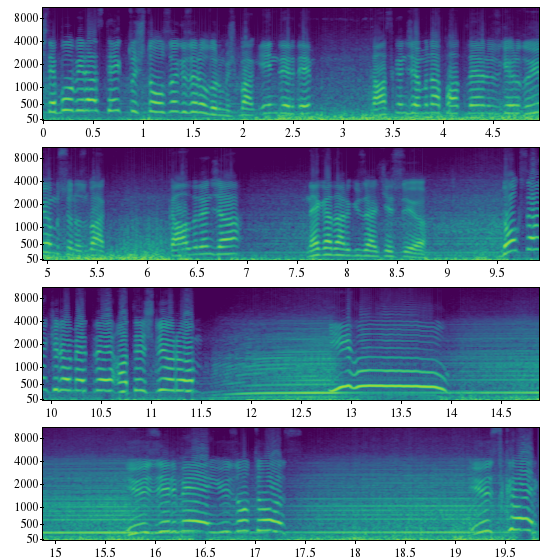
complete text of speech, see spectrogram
işte bu biraz tek tuşta olsa güzel olurmuş. Bak indirdim. Kaskın camına patlayan rüzgarı duyuyor musunuz? Bak kaldırınca ne kadar güzel kesiyor. 90 kilometre ateşliyorum. Yuhu! 120, 130, 140,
